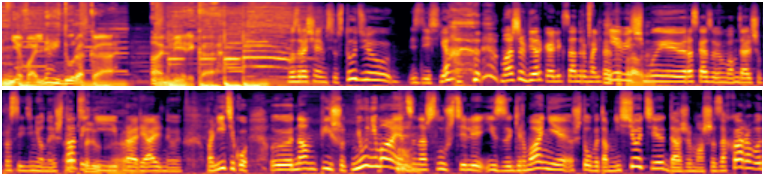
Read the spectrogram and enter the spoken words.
Не валяй дурака, Америка. Возвращаемся в студию. Здесь я, Маша Берка, Александр Малькевич. Мы рассказываем вам дальше про Соединенные Штаты Абсолютно. и про реальную политику. Э, нам пишут, не унимается наш слушатель из Германии, что вы там несете. Даже Маша Захарова,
